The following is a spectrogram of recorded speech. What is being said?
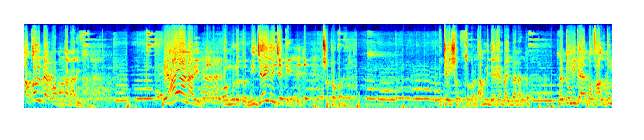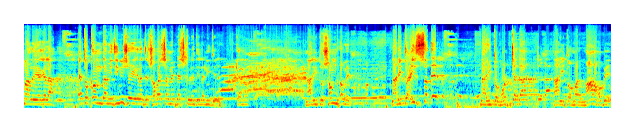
সকল বেপর্দা নারী, বেহায়া নারী ও মূলত নিজেই নিজেকে ছোট করে। এটাই সত্য কথা। আপনি দেখেন ভাইবা না তো। এ তুমি কে এত ফালতু মাল হয়ে গেলা? এত কম দামি জিনিস হয়ে গেল যে সবার সামনে পেশ করে দিলা নিজের? কেন? নারী তো সম্ভ্রমের, নারী তো ইজ্জতের, নারী তো মর্যাদার, নারী তো আমার মা হবে,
